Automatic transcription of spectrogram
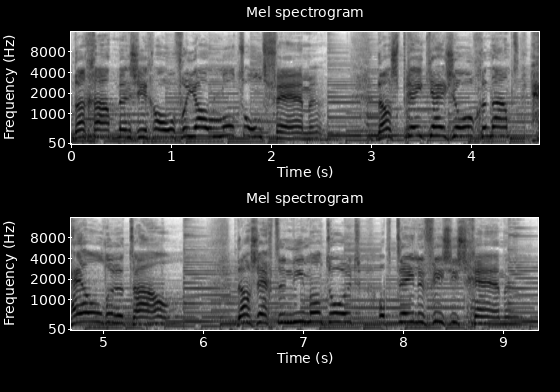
Dan gaat men zich over jouw lot ontfermen. Dan spreek jij zogenaamd heldere taal. Dan zegt er niemand ooit op televisieschermen.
